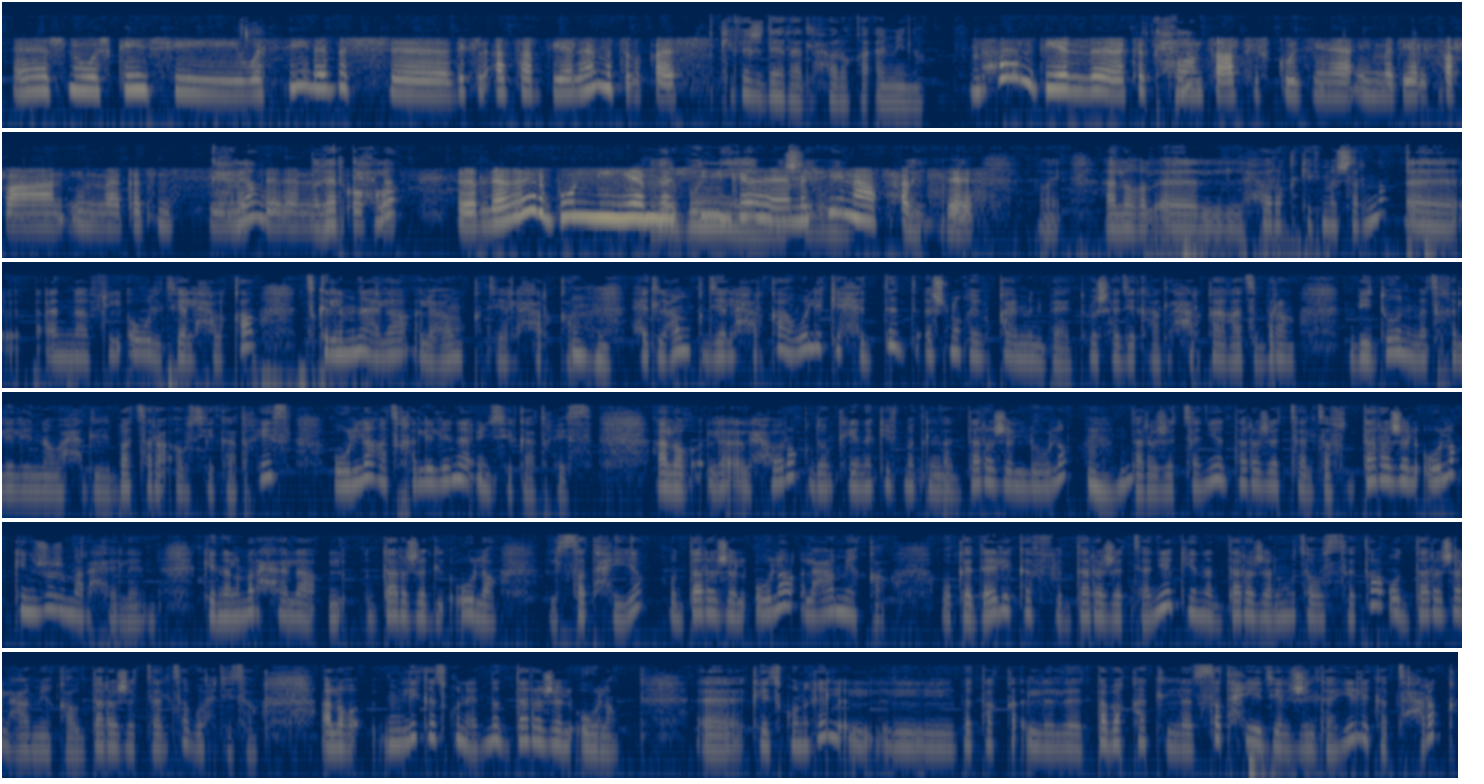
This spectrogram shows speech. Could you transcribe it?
آه، شنو واش كاين شي وسيلة باش آه، ديك الآثار ديالها ما تبقاش؟ كيفاش داير هاد الحروقه أمينة؟ بحال ديال كتكون؟ تعرفي في الكوزينه إما ديال الفران إما كتمسي؟ مثلا غير. كحلة؟ لا غير بنية ماشي ماشي ماشي غير- ناصحة oui. alors الحروق كيف ما شرنا آه، أن في الأول ديال الحلقة تكلمنا على العمق ديال الحرقة. حيت العمق ديال الحرقة هو اللي كيحدد أشنو غيوقع من بعد. واش هذيك هاد الحرقة غتبرى بدون ما تخلي لنا واحد البتره أو cicatrice ولا غتخلي لنا une cicatrice alors الحروق donc كاينة كيف ما قلنا الدرجة الأولى الدرجة الثانية الدرجة الثالثة. في الدرجة الأولى كاين جوج مراحلين كاينة المرحلة الدرجة الأولى السطحية والدرجة الأولى العميقة. وكذلك في الدرجة الثانية كاينة الدرجة المتوسطة والدرجة العميقة والدرجة الثالثة بوحديتها alors ملي كتكون عندنا الدرجة الأولى آه كتكون غير الطبقات السطحية ديال الجلد هي اللي كتحرق.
